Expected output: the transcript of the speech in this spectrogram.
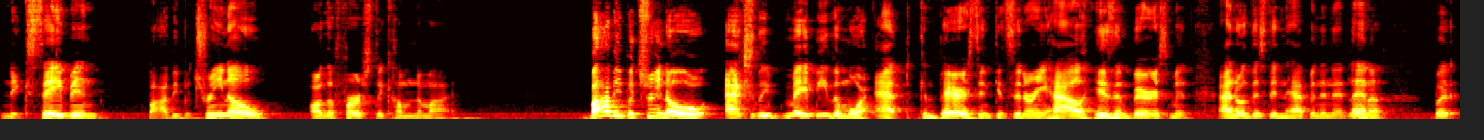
Nick Saban, Bobby Petrino are the first to come to mind. Bobby Petrino actually may be the more apt comparison considering how his embarrassment. I know this didn't happen in Atlanta, but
